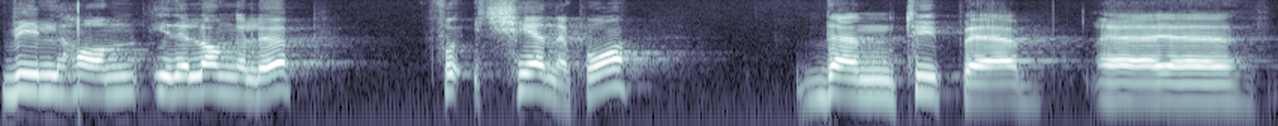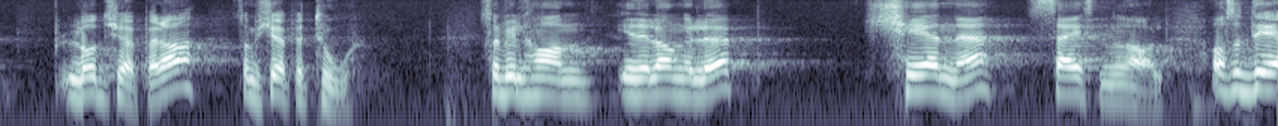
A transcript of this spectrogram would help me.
vil han i det lange løp få tjene på den type eh, loddkjøpere som kjøper to. Så vil han i det lange løp tjene 16,5. Altså det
